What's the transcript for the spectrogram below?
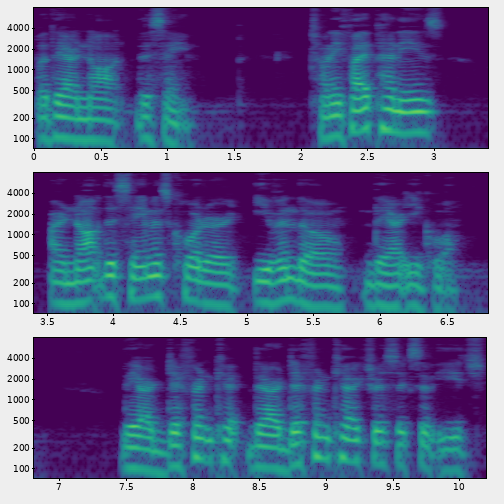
but they are not the same. 25 pennies are not the same as quarter even though they are equal. They are different there are different characteristics of each,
